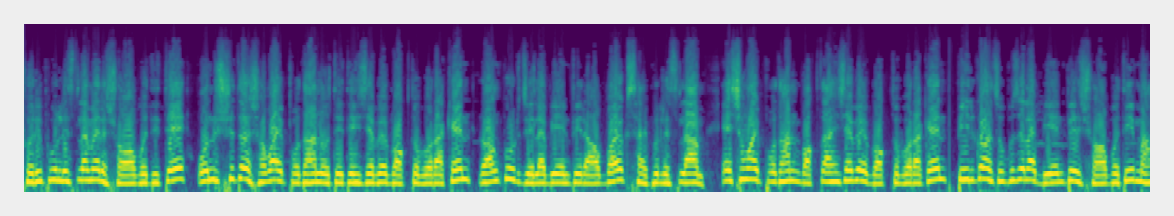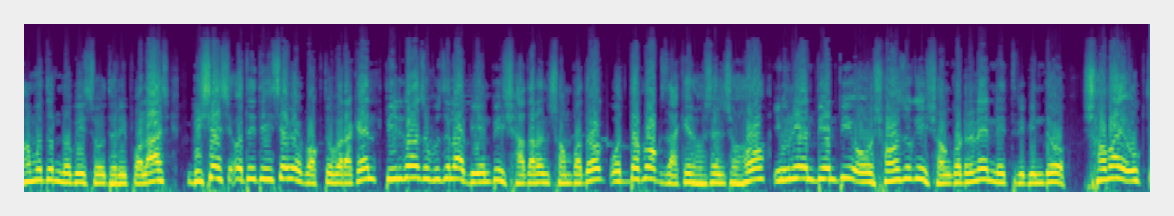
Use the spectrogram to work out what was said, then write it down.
শরীফুল ইসলামের সভাপতিতে অনুষ্ঠিত সভায় প্রধান অতিথি হিসেবে বক্তব্য রাখেন রংপুর জেলা বিএনপির আহ্বায়ক সাইফুল ইসলাম। এ সময় প্রধান বক্তা হিসেবে বক্তব্য রাখেন পীরগঞ্জ উপজেলা বিএনপির সভাপতি মাহমুদুর নবী চৌধুরী পলাশ। বিশেষ অতিথি হিসেবে বক্তব্য রাখেন পীরগঞ্জ উপজেলা বিএনপির সাধারণ সম্পাদক অধ্যাপক জাকির হোসেন সহ ইউনিয়ন বিএনপি ও সহযোগী সংগঠনের নেতৃবৃন্দ। সবাই উক্ত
